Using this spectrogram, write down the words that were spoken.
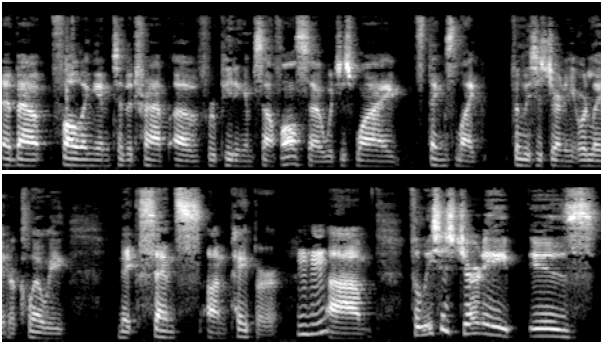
about falling into the trap of repeating himself also, which is why things like Felicia's Journey or later Chloe make sense on paper. Mm-hmm. Um, Felicia's Journey is,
